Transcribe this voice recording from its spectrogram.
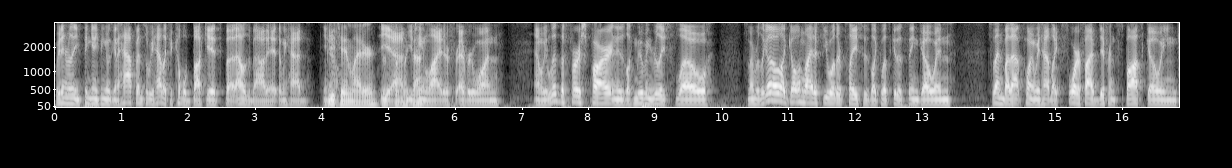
we didn't really think anything was gonna happen, so we had like a couple buckets, but that was about it. Then we had you know, butane lighter. Just yeah, like butane that. lighter for everyone. And we lit the first part, and it was like moving really slow. So members like, oh, like go and light a few other places. Like let's get this thing going. So then by that point, we'd had like four or five different spots going,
